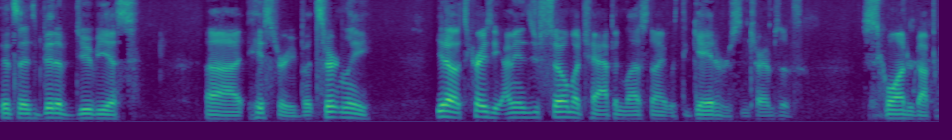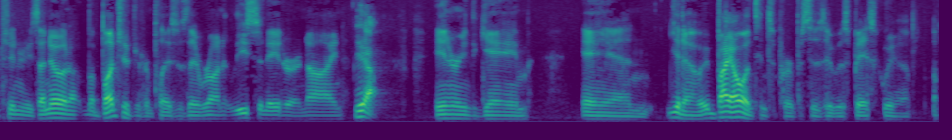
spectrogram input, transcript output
It's it's a bit of dubious uh, history, but certainly, you know, it's crazy. I mean, just so much happened last night with the Gators in terms of squandered opportunities. I know in a, a bunch of different places they were on at least an eight or a nine. Yeah, entering the game, and you know, by all intents and purposes, it was basically a, a,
